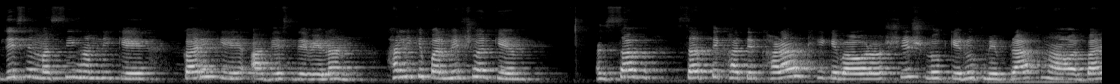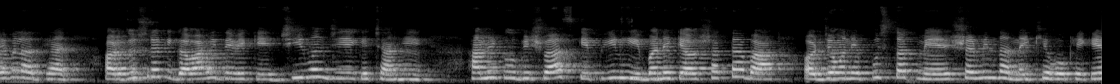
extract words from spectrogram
जैसे मसीह हमनी के करे के आदेश देवेलन। हमनी के परमेश्वर के सब सत्य खातिर खड़ा होखे के बा और श्रेष्ठ लोग के रूप में प्रार्थना और बाइबल अध्ययन और दूसरा की गवाही देवे के जीवन जिए के चाहिए हमें को विश्वास के पीढ़ी बने के आवश्यकता बा और जौन पुस्तक में शर्मिंदा नइखे होखे के।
